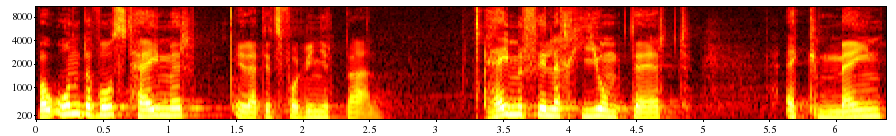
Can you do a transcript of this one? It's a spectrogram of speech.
Weil unbewusst haben wir, ich rede jetzt von Wiener Bern, haben wir vielleicht hier und dort eine Gemeinde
